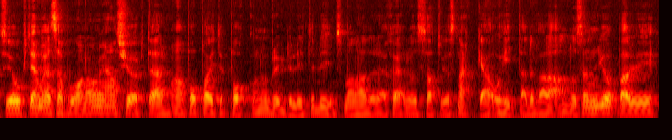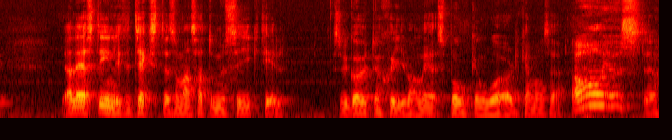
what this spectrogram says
Så jag åkte hem och hälsade på honom i hans kök där. Och han poppade lite popcorn och bryggde lite vin som han hade där själv. Och satt vi och snackade och hittade varann. Och sen jobbade vi... Jag läste in lite texter som han satte musik till. Så vi gav ut en skiva med spoken word kan man säga. Ja, just det.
